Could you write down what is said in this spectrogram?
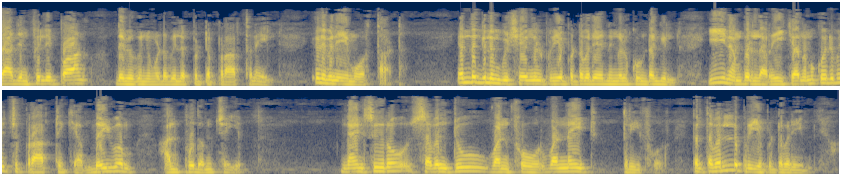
രാജൻ ഫിലിപ്പാണ് ദൈവകുഞ്ഞുങ്ങളുടെ വിലപ്പെട്ട പ്രാർത്ഥനയിൽ എളിവിനെയും ഓർത്താട്ട്. എന്തെങ്കിലും വിഷയങ്ങൾ പ്രിയപ്പെട്ടവരെ നിങ്ങൾക്കുണ്ടെങ്കിൽ ഈ നമ്പറിൽ അറിയിക്കാം നമുക്ക് ഒരുമിച്ച് പ്രാർത്ഥിക്കാം. ദൈവം അത്ഭുതം ചെയ്യും. Nine zero seven two one four one eight three four. ഇപ്പോഴത്തെ വല്ല പ്രിയപ്പെട്ടവരെയും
